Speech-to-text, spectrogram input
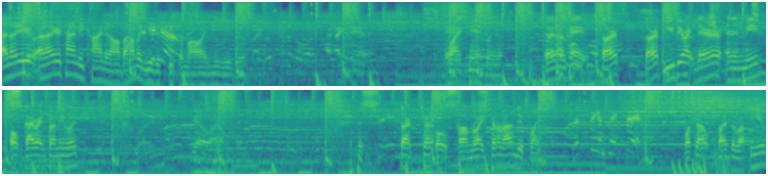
I know you I know you're trying to be kind and all, but how about you just keep the molly and you use it? I, I can't. Why can't you? Uh, okay, Tharp, Tharp, you be right there, and then me. Oh, guy right in front of me, Roy. Yo, I don't think. Tharp, turn, oh, um, Roy, turn around and do a flank. Let's see him take this. Watch out, side the rushing you.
